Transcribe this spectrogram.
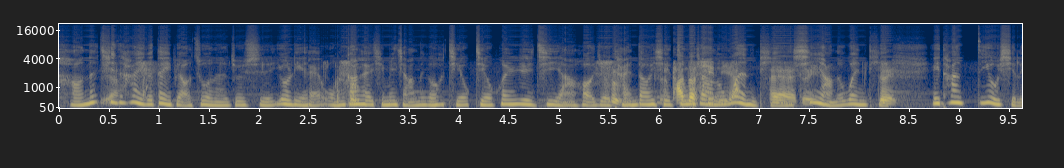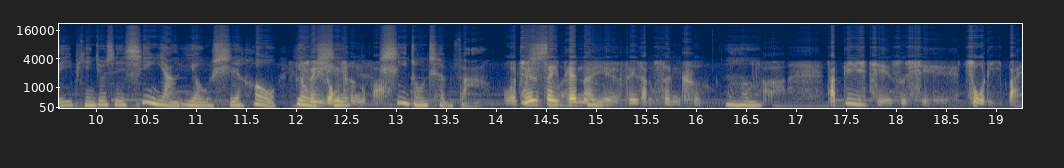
好，那其实他有个代表作呢，就是又连来我们刚才前面讲那个 结结婚日记啊，哈，就谈到一些宗教的问题、信仰的问题。哎，他又写了一篇，就是信仰有时候有时是一种惩罚。我觉得这一篇呢也非常深刻。嗯啊，他第一节是写做礼拜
